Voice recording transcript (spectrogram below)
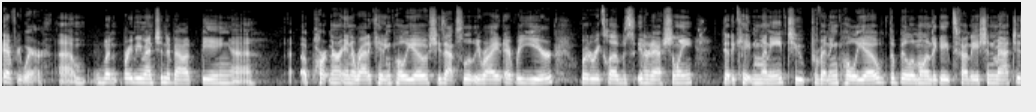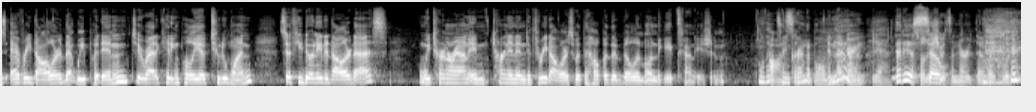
everywhere. Um, when Brandy mentioned about being a, a partner in eradicating polio, she's absolutely right. Every year, Rotary clubs internationally dedicate money to preventing polio. The Bill and Melinda Gates Foundation matches every dollar that we put in to eradicating polio two to one. So if you donate a dollar to us, we turn around and turn it into three dollars with the help of the Bill and Melinda Gates Foundation. Well, that's awesome. incredible. Isn't yeah. that great? Yeah. That is. I told so, her she was a nerd, though. Like, look at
